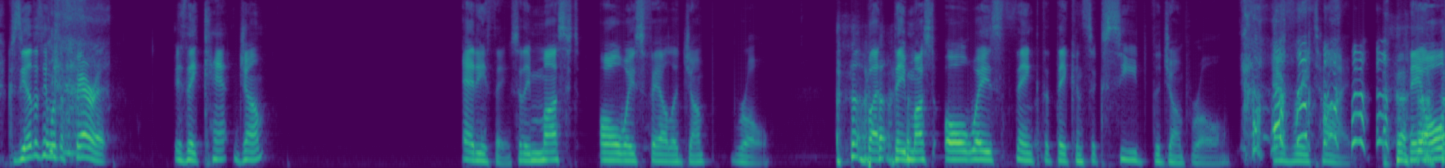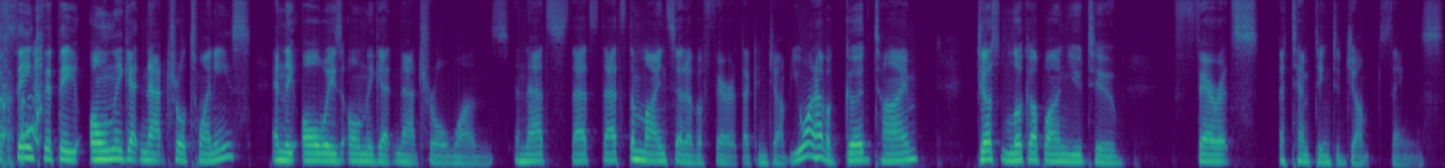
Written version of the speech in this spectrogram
Because the other thing with a ferret is they can't jump anything, so they must always fail a jump roll. But they must always think that they can succeed the jump roll every time. they all think that they only get natural 20s and they always only get natural ones. And that's that's that's the mindset of a ferret that can jump. You want to have a good time, just look up on YouTube ferrets attempting to jump things.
